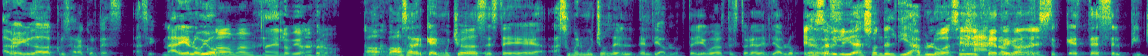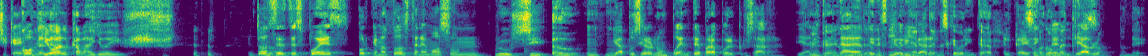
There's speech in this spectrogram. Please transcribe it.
había ayudado a cruzar a Cortés. Así, nadie lo vio. No, mames. Nadie lo vio, Ajá. pero. ¿no? Vamos a ver que hay muchos, este, asumen muchos del, del diablo. Te llegó otra historia del diablo. pero Esas es- habilidades son del diablo, así Ajá, dijeron. digo, ¿no? este, este es el pinche del Cogió al caballo y. Entonces, después, porque no todos tenemos un Rusio, ya pusieron un puente para poder cruzar. Y ya, del tienes que brincar Tienes que brincar. el callejón cinco del metros. diablo, donde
